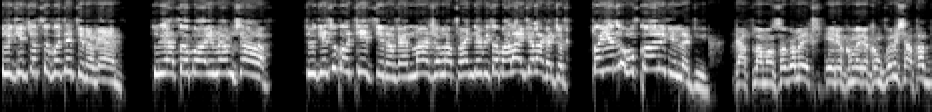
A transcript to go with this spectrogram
তুই কিছু তো করতেছি না কেন তুই এত বড় ইমাম সাহেব। তুই কিছু করতেছি না কেন মাশাল্লাহ ফাইন দেবি তো ভালাই খেলা গেছ তুই এত হুক করে গেলে তুই। কাতলা মাছ গলে এরকম এরকম করে সাত আট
